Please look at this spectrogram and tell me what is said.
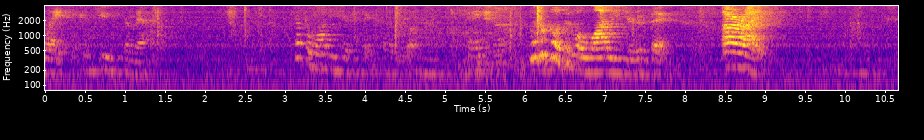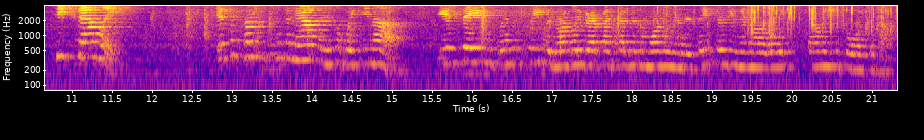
away, if confused in that. That's a lot easier to fix than a stroke, okay? Glucose is a lot easier to fix. All right. Teach family. If the person took a nap and isn't waking up, if they went to sleep and normally they're up by seven in the morning and it's eight thirty and they're not awake, family should go wake them up.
